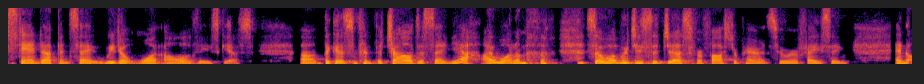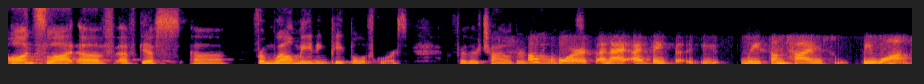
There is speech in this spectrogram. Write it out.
stand up and say, we don't want all of these gifts. Uh, because the child is saying, yeah, I want them. so, what would you suggest for foster parents who are facing an onslaught of, of gifts uh, from well meaning people, of course? For their child or of holidays. course and I, I think we sometimes we want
